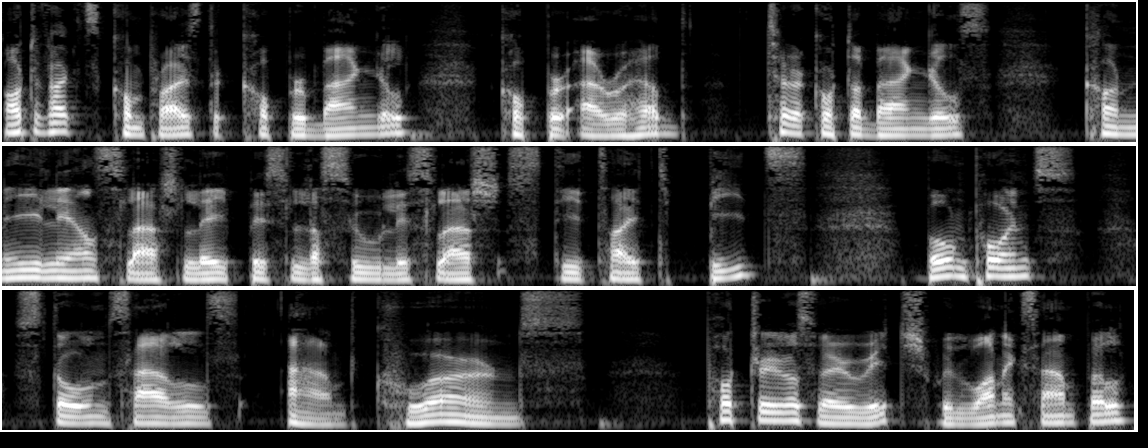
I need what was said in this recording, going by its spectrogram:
Artifacts comprised a copper bangle, copper arrowhead, terracotta bangles, carnelian slash lapis lazuli slash steatite beads, bone points, stone saddles, and querns. Pottery was very rich, with one example,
